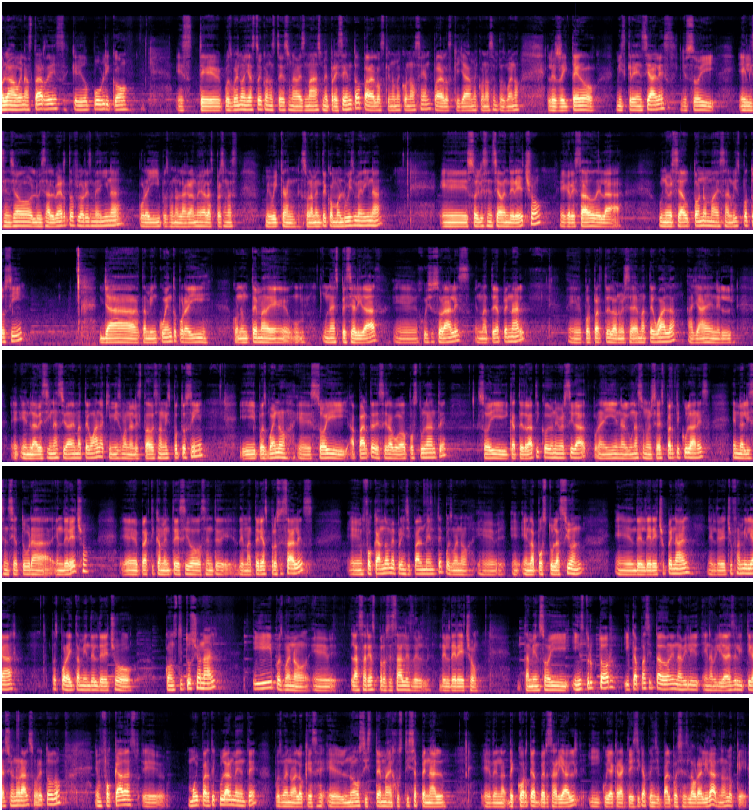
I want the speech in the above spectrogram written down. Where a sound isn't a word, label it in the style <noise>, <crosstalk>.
Hola, buenas tardes, querido público. Este, pues bueno, ya estoy con ustedes una vez más. Me presento para los que no me conocen, para los que ya me conocen, pues bueno, les reitero mis credenciales. Yo soy el licenciado Luis Alberto Flores Medina. Por ahí, pues bueno, la gran mayoría de las personas me ubican solamente como Luis Medina. Eh, soy licenciado en Derecho, egresado de la Universidad Autónoma de San Luis Potosí. Ya también cuento por ahí con un tema de una especialidad en juicios orales en materia penal eh, por parte de la Universidad de Matehuala, allá en, el, en la vecina ciudad de Matehuala, aquí mismo en el estado de San Luis Potosí. Y pues bueno, eh, soy, aparte de ser abogado postulante, soy catedrático de universidad, por ahí en algunas universidades particulares, en la licenciatura en Derecho. Eh, prácticamente he sido docente de, materias procesales, eh, enfocándome principalmente, pues bueno, eh, en la postulación del derecho penal, del derecho familiar, pues por ahí también del derecho constitucional y pues bueno, las áreas procesales del, derecho. También soy instructor y capacitador en, habilidades de litigación oral, sobre todo, enfocadas eh, muy particularmente, pues bueno, a lo que es el nuevo sistema de justicia penal eh, de, corte adversarial y cuya característica principal pues es la oralidad, ¿no? Lo que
